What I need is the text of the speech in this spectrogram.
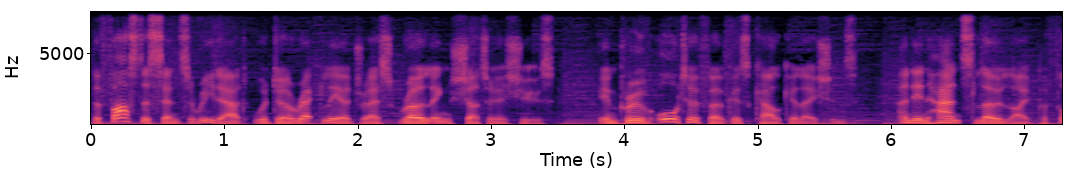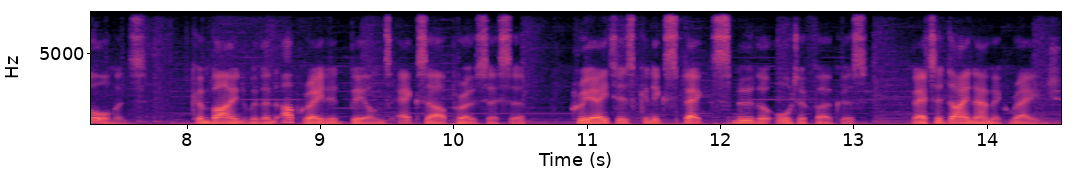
The faster sensor readout would directly address rolling shutter issues, improve autofocus calculations, and enhanced low-light performance. Combined with an upgraded Bionz XR processor, creators can expect smoother autofocus, better dynamic range,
